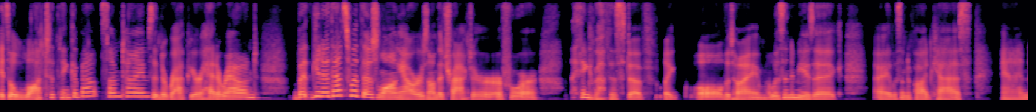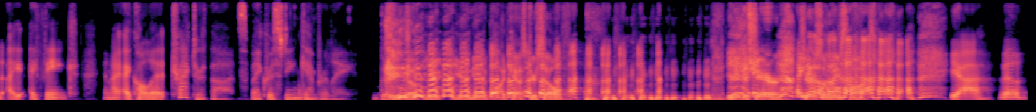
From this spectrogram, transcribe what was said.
it's a lot to think about sometimes and to wrap your head around. But you know, that's what those long hours on the tractor are for. I think about this stuff like all the time. I listen to music, I listen to podcasts, and I, I think. And I, I call it Tractor Thoughts by Christine Gemperle. There you go. You, you need a podcast yourself. you need to share share some of these thoughts. yeah. Well,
